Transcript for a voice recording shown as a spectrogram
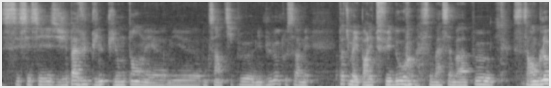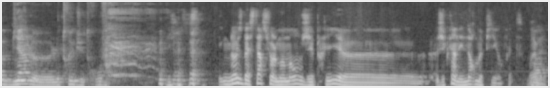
j'ai pas vu depuis, longtemps, mais, donc c'est un petit peu nébuleux tout ça. Mais toi, tu m'avais parlé de Fedo, ça englobe bien le truc, je trouve. Glorious Bastard sur le moment, j'ai pris, euh, j'ai pris un énorme pied en fait. Vraiment.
